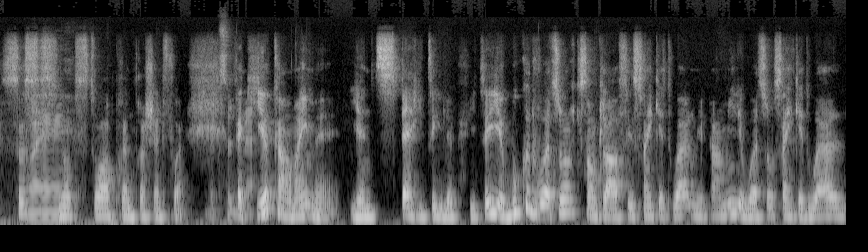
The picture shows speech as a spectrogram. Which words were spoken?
Ça, c'est une autre histoire pour une prochaine fois. Fait qu'il y a quand même il y a une disparité. Là. Puis, il y a beaucoup de voitures qui sont classées 5 étoiles, mais parmi les voitures 5 étoiles,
